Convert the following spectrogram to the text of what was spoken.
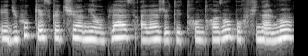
Et du coup, qu'est-ce que tu as mis en place à l'âge de tes 33 ans pour finalement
